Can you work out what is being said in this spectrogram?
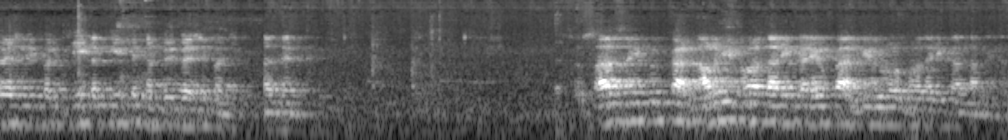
ਪੈਸੇ ਦੀ ਪਰਚੀ ਲੱਗੀ ਤੇ 90 ਪੈਸੇ ਬਚ ਗਏ। ਸੋ ਸਾਧ ਸੰਗਤ ਕੋਈ ਘਰ ਨਾਲ ਵੀ ਵਫਾਦਾਰੀ ਕਰੇ ਉਹ ਘਰ ਵੀ ਉਹਨੂੰ ਵਫਾਦਾਰੀ ਕਰਨਾ ਪੈਂਦਾ।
